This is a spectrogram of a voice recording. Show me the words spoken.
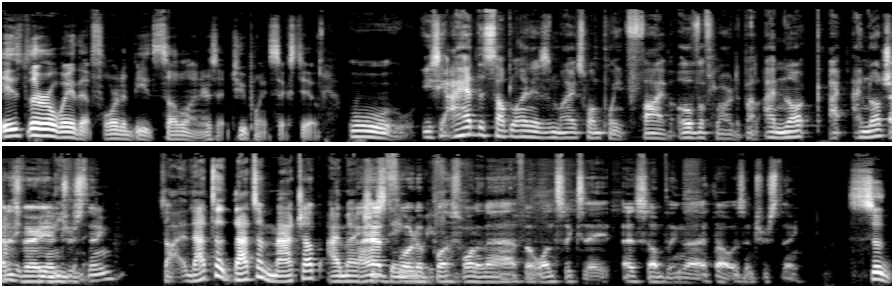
Is there a way that Florida beats subliners at two point six two? Ooh, you see, I had the subliners minus one point five over Florida, but I'm not. I, I'm not sure. that is very believe in interesting. So that's a that's a matchup. I'm actually. I had staying Florida away plus from. one and a half at one six eight as something that I thought was interesting. So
